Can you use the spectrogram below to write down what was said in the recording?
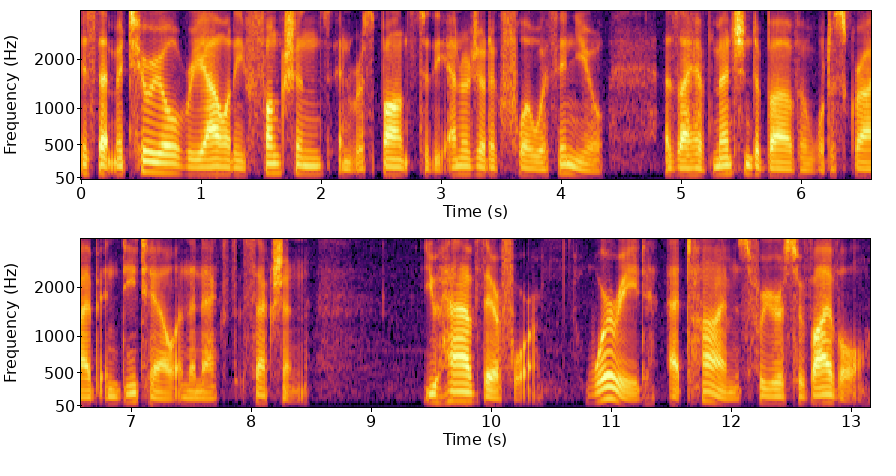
is that material reality functions in response to the energetic flow within you, as I have mentioned above and will describe in detail in the next section. You have, therefore, worried at times for your survival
